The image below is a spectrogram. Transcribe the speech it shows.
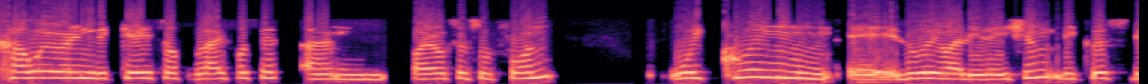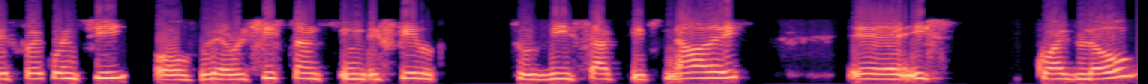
However, in the case of glyphosate and pyroxasulfone, we couldn't uh, do the validation because the frequency of the resistance in the field to these actives nowadays uh, is quite low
